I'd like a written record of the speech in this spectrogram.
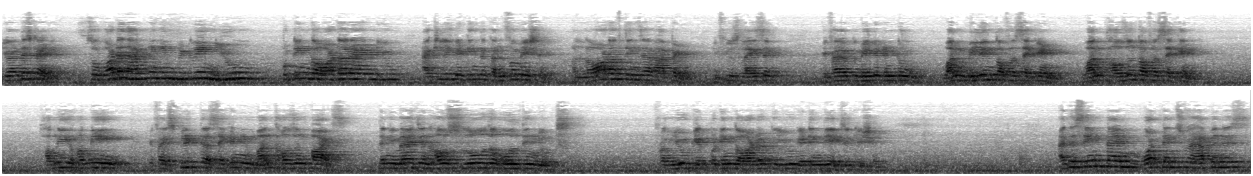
You understand? So what is happening in between you putting the order and you actually getting the confirmation? A lot of things have happened. If you slice it, if I have to make it into one millionth of a second, one thousandth of a second, how many, how many, if I split a second in 1000 parts, then imagine how slow the whole thing looks. From you get putting the order to you getting the execution. At the same time, what tends to happen is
